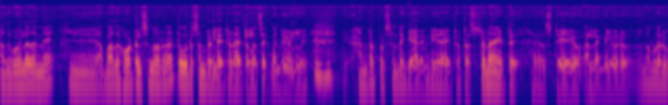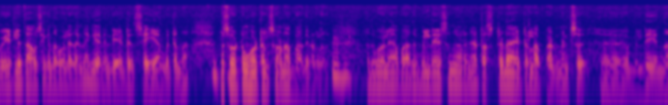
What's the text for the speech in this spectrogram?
അതുപോലെ തന്നെ അപ്പോൾ അത് ഹോട്ടൽസ് എന്ന് പറഞ്ഞാൽ ടൂറിസം റിലേറ്റഡ് ആയിട്ടുള്ള സെഗ്മെന്റുകളിൽ ഹൺഡ്രഡ് പെർസെന്റ് ഗ്യാരണ്ടീഡ് ആയിട്ട് ട്രസ്റ്റഡ് ആയിട്ട് സ്റ്റേയോ അല്ലെങ്കിൽ ഒരു നമ്മളൊരു വീട്ടിൽ താമസിക്കുന്ന പോലെ തന്നെ ഗ്യാരണ്ടി ആയിട്ട് സ്റ്റേ ചെയ്യാൻ പറ്റുന്ന റിസോർട്ടും ഹോട്ടൽസും ആണ് അബാദിനുള്ളത് അതുപോലെ അബാദ് ബിൽഡേഴ്സ് എന്ന് പറഞ്ഞാൽ ട്രസ്റ്റഡ് ആയിട്ടുള്ള അപ്പാർട്ട്മെന്റ്സ് ബിൽഡ് ചെയ്യുന്ന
